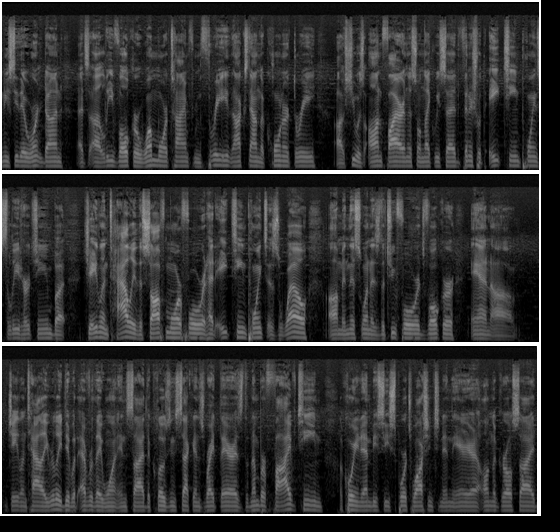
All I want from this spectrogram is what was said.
and you see they weren't done. That's uh, Lee Volker one more time from three, knocks down the corner three. Uh, she was on fire in this one, like we said, finished with 18 points to lead her team. But Jalen Talley, the sophomore forward, had 18 points as well um, in this one as the two forwards, Volker and uh, Jalen Talley, really did whatever they want inside the closing seconds right there as the number five team – according to NBC Sports Washington in the area. On the girls' side,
